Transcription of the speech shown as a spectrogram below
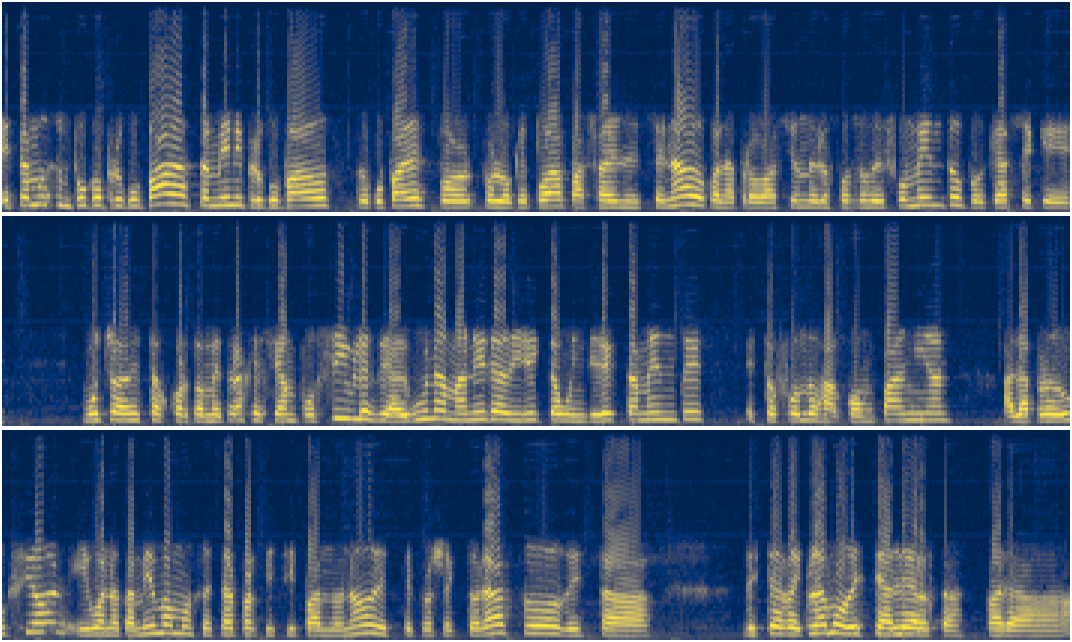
estamos un poco preocupadas también y preocupados, preocupadas por, por lo que pueda pasar en el Senado con la aprobación de los fondos de fomento, porque hace que muchos de estos cortometrajes sean posibles de alguna manera, directa o indirectamente, estos fondos acompañan a la producción y bueno, también vamos a estar participando, ¿no? De este proyectorazo, de esta de este reclamo, de este alerta para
